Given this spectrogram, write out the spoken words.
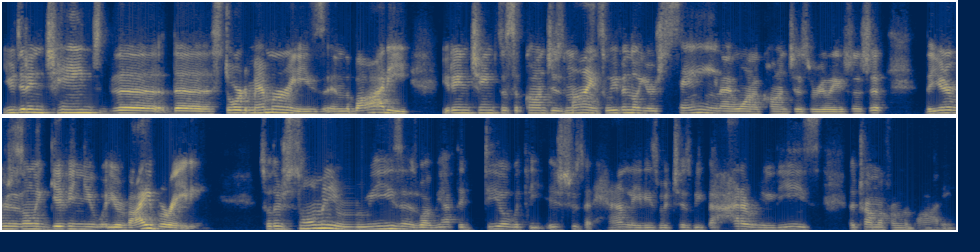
You didn't change the the stored memories in the body. You didn't change the subconscious mind. So even though you're saying I want a conscious relationship, the universe is only giving you what you're vibrating. So there's so many reasons why we have to deal with the issues at hand, ladies, which is we've gotta release the trauma from the body.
